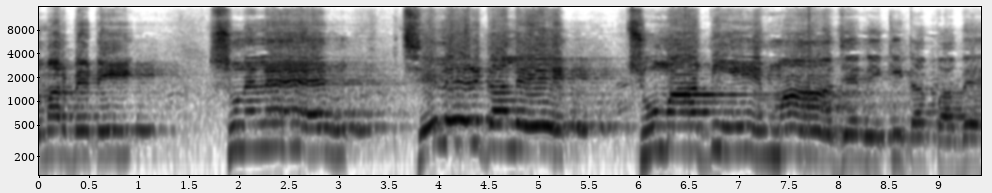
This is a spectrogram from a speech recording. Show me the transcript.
আমার বেটি। শুনেলেন, ছেলের গালে চুমা দিয়ে মা যে নেকিটা পাবে।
